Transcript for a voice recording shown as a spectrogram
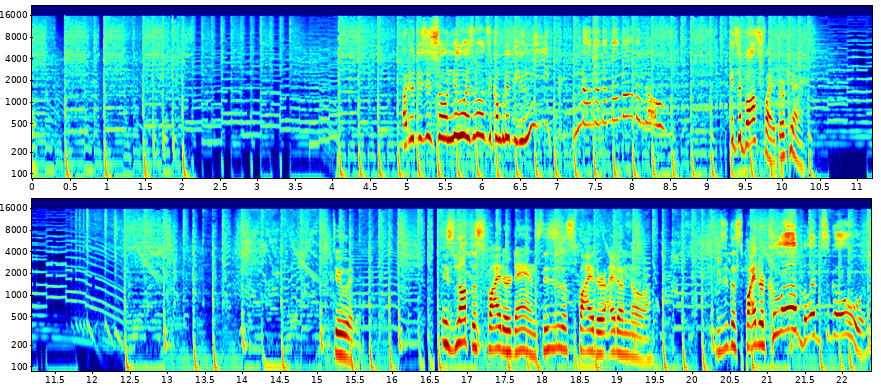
Oh, dude, this is so new as well. It's completely unique. No, no, no, no, no, no, no. It's a boss fight. Okay. Dude. It's not the spider dance. This is a spider. I don't know. This is the spider club. Let's go.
